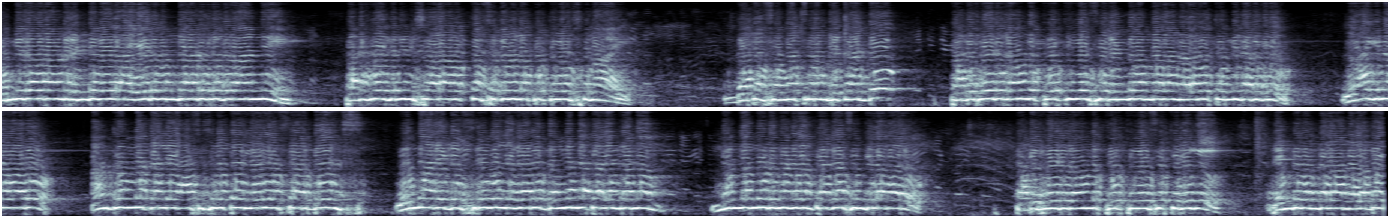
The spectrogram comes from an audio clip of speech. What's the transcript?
తొమ్మిదవ రౌండ్ రెండు వేల ఏడు వందల అడుగుల దూరాన్ని పదహైదు నిమిషాల ఒక్క సెకండ్లో పూర్తి చేసుకున్నాయి. గత సంవత్సరం రికార్డు పదిహేడు రౌండ్లు పూర్తి చేసి రెండు వందల నలభై తొమ్మిది అడుగులు. లాగిన వారు అంకమ్మ తల్లి ఆశీస్సులతో యూఎస్ఆర్ బోల్స్ ఉమ్మారెడ్డి శ్రీవల్లి గారు గంగన్నపాలెం గ్రామం ముండమూడు మండలం ప్రకాశం జిల్లా వారు. పదిహేడు రౌండ్లు పూర్తి చేసి తిరిగి రెండు వందల నలభై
